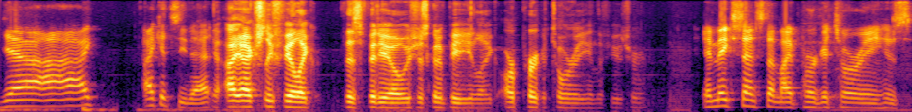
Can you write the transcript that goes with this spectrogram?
yeah, I, I could see that. Yeah, I actually feel like this video is just gonna be like our purgatory in the future. It makes sense that my purgatory is,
